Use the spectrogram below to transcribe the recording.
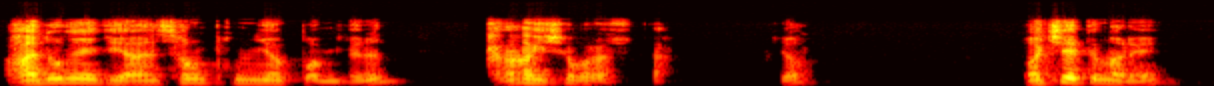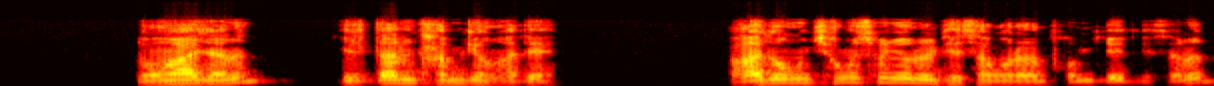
아동에 대한 성폭력 범죄는 강하게 처벌할 수 있다. 그죠? 어찌됐든 간에 농아자는 일단은 감경하되 아동 청소년을 대상으로 하는 범죄에 대해서는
